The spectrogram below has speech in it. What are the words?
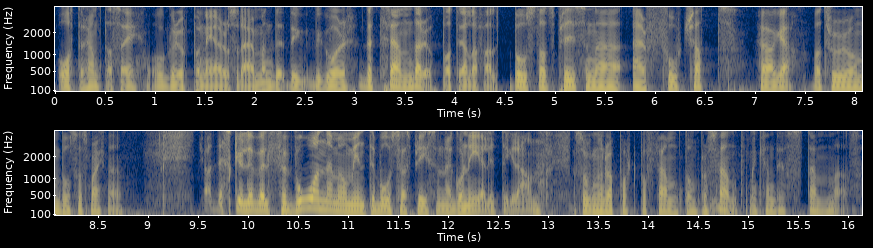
återhämtar sig och går upp och ner och sådär, men det, det, det, går, det trendar uppåt i alla fall. Bostadspriserna är fortsatt höga. Vad tror du om bostadsmarknaden? Ja, det skulle väl förvåna mig om inte bostadspriserna går ner lite grann. Jag såg någon rapport på 15%, men kan det stämma? Alltså?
